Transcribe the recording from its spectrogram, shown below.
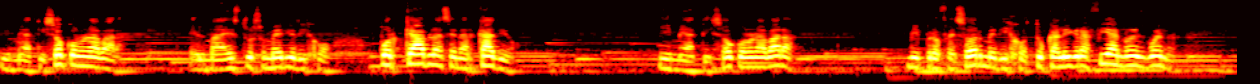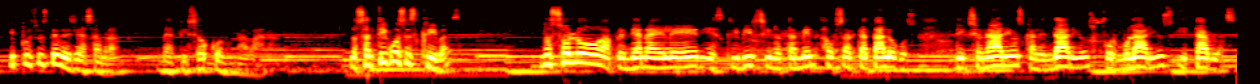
Y me atizó con una vara. El maestro sumerio dijo, ¿por qué hablas en Arcadio? Y me atizó con una vara. Mi profesor me dijo, tu caligrafía no es buena. Y pues ustedes ya sabrán, me atizó con una vara. Los antiguos escribas no solo aprendían a leer y escribir, sino también a usar catálogos, diccionarios, calendarios, formularios y tablas.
